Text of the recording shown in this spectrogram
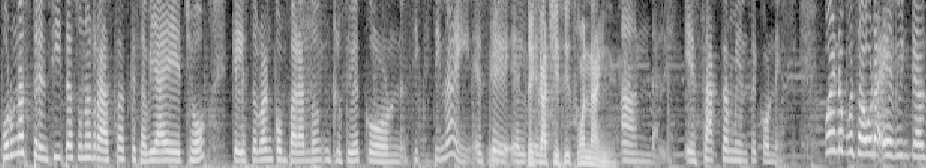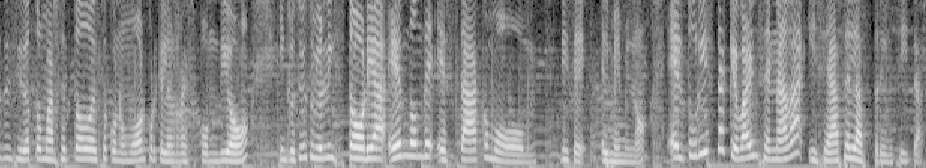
por unas trencitas, unas rastas que se había hecho, que le estaban comparando inclusive con 69. Este, el, el- Tecachi 619. Ándale, exactamente con ese. Bueno, pues ahora Edwin Cass decidió tomarse todo esto con humor porque le respondió. Inclusive subió una historia en donde está como, dice el meme, ¿no? El turista que va a Ensenada y se hace las trencitas.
